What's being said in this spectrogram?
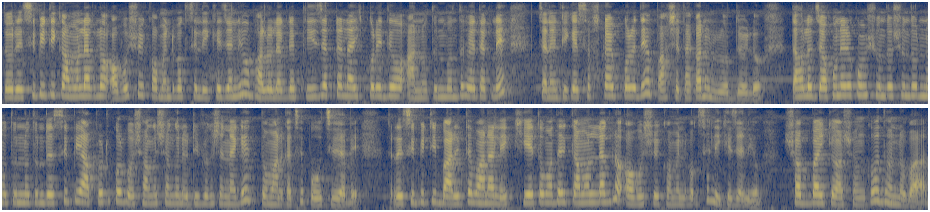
তো রেসিপিটি কেমন লাগল অবশ্যই কমেন্ট বক্সে লিখে জানিও। ভালো লাগলে প্লিজ একটা লাইক করে দিও। আর নতুন বন্ধু হয়ে থাকলে চ্যানেলটিকে সাবস্ক্রাইব করে দিয়ে পাশে থাকার অনুরোধ রইল। তাহলে যখন এরকম সুন্দর সুন্দর, নতুন নতুন রেসিপি আপলোড করব, সঙ্গে সঙ্গে নোটিফিকেশন আগে তোমার কাছে পৌঁছে যাবে। রেসিপিটি বাড়িতে বানালে খেয়ে তোমাদের কেমন লাগল অবশ্যই কমেন্ট বক্সে লিখে জানিও। সবাইকে অসংখ্য ধন্যবাদ।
